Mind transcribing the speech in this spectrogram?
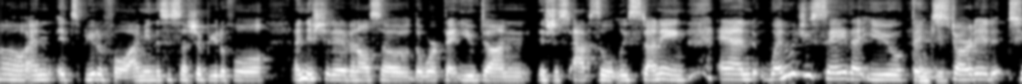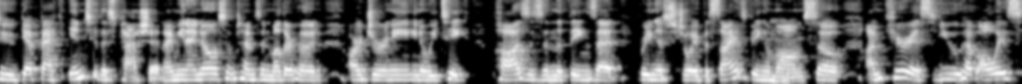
Oh, and it's beautiful. I mean, this is such a beautiful initiative, and also the work that you've done is just absolutely stunning. And when would you say that you, Thank you. started to get back into this passion? I mean, I know sometimes in motherhood, our journey, you know, we take pauses and the things that bring us joy besides being a mm-hmm. mom. So I'm curious, you have always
